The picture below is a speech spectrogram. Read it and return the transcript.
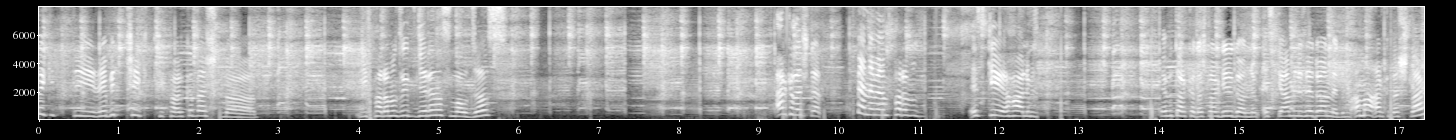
da gitti. Rabbit çektik arkadaşlar. İyi paramızı geri nasıl alacağız? Arkadaşlar ben hemen paramız eski halimiz Evet arkadaşlar geri döndüm. Eski halimize dönmedim ama arkadaşlar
